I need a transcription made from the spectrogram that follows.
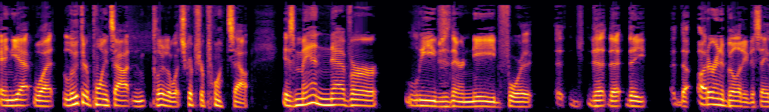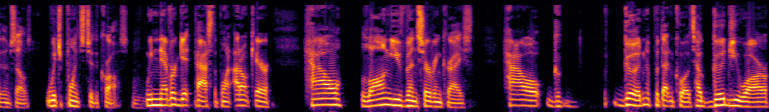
And yet, what Luther points out, and clearly what Scripture points out, is man never leaves their need for uh, the the the the utter inability to save themselves, which points to the cross. We never get past the point. I don't care how long you've been serving Christ, how g- good, I'll put that in quotes, how good you are,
